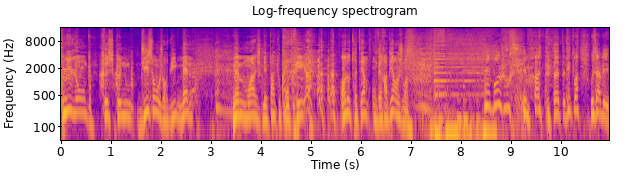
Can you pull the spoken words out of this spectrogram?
plus longue que ce que nous disons aujourd'hui. Même, même moi, je n'ai pas tout compris. En d'autres termes, on verra bien en juin. Eh, bonjour Simon, dis-toi, vous avez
